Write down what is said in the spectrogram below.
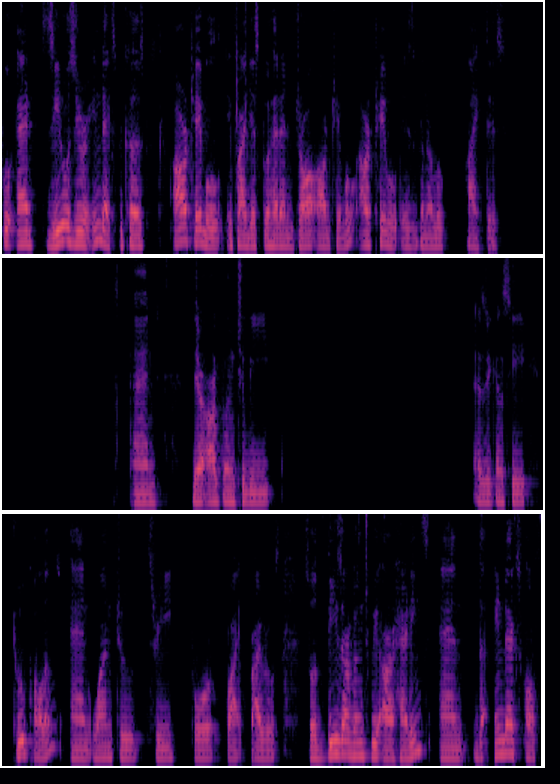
put at zero zero index because our table if i just go ahead and draw our table our table is going to look like this. And there are going to be as you can see two columns and one two three four five five rows. So these are going to be our headings and the index of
